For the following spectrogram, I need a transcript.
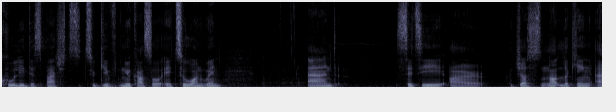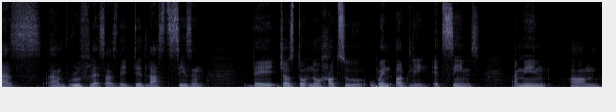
coolly dispatched to give Newcastle a 2 1 win. And City are just not looking as um, ruthless as they did last season. They just don't know how to win ugly, it seems. I mean, um,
